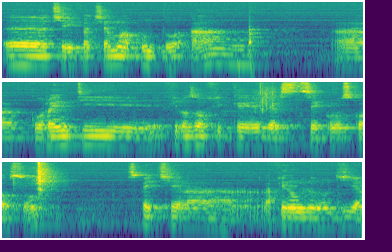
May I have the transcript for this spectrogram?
eh, ci rifacciamo appunto a, a, correnti filosofiche del secolo scorso, specie la, la fenomenologia,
